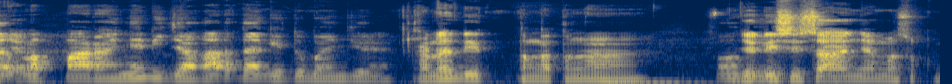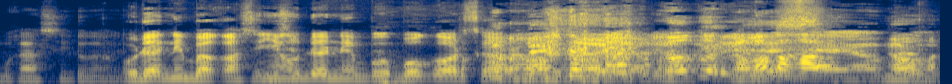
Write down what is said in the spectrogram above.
Makanya. lep- parahnya di Jakarta gitu banjirnya Karena di tengah-tengah. Oh, Jadi gitu. sisanya masuk ke Bekasi tuh. Udah nih Bekasinya udah nih Bo- Bogor sekarang. Oh, iya, Bogor ya. Nggak apa-apa kak. Iya, iya, Nggak apa-apa.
